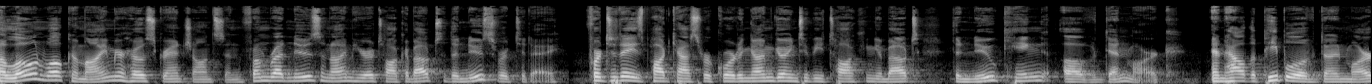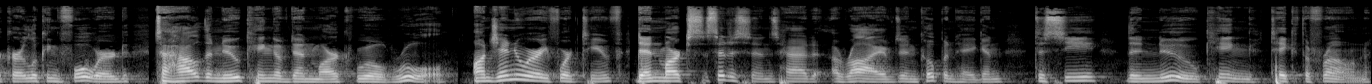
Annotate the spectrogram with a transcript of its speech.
Hello and welcome. I'm your host, Grant Johnson from Red News, and I'm here to talk about the news for today. For today's podcast recording, I'm going to be talking about the new King of Denmark and how the people of Denmark are looking forward to how the new King of Denmark will rule. On January 14th, Denmark's citizens had arrived in Copenhagen to see the new king take the throne.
